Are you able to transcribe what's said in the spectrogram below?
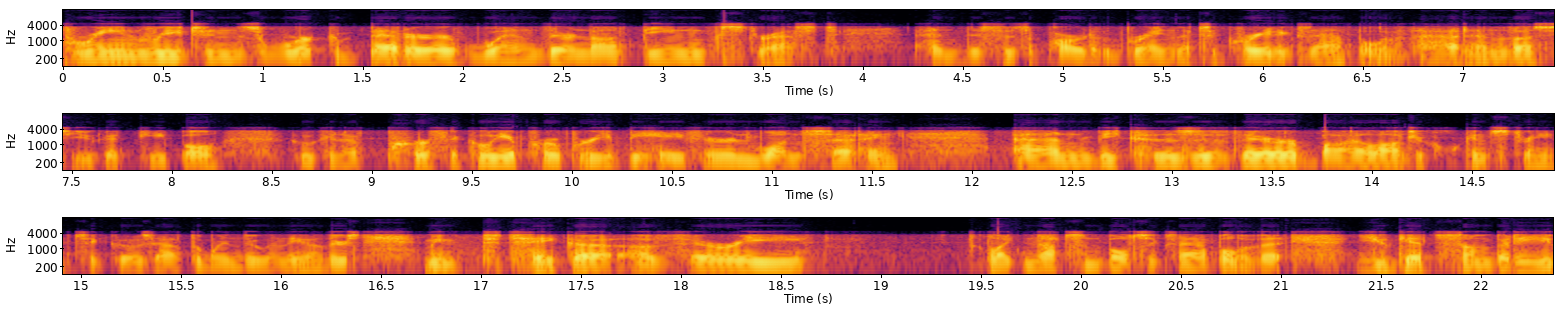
brain regions work better when they're not being stressed. And this is a part of the brain that's a great example of that. And thus you get people who can have perfectly appropriate behavior in one setting. And because of their biological constraints, it goes out the window in the others. I mean, to take a, a very like nuts and bolts example of it, you get somebody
